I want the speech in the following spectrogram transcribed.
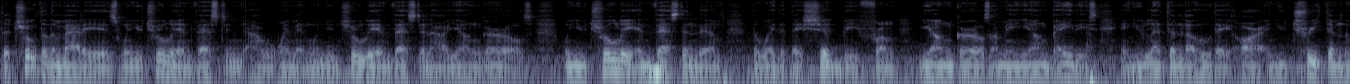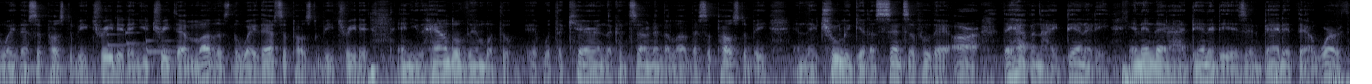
the truth of the matter is when you truly invest in our women, when you truly invest in our young girls, when you truly invest in them the way that they should be from young girls, I mean young babies, and you let them know who they are and you treat them the way they're supposed to be treated and you treat their mothers the way they're supposed to be treated and you handle them with the with the care and the concern and the love they're supposed to be and they truly get a sense of who they are, they have an identity and in that identity is embedded their worth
